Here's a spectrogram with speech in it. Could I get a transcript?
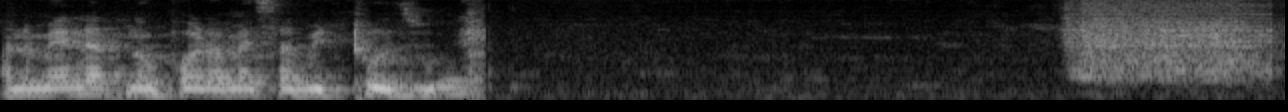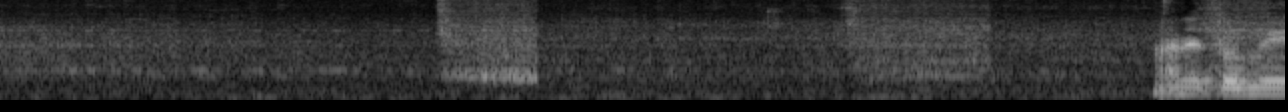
અને મહેનતનું ફળ હંમેશા મીઠું જ હોય. અને તમે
